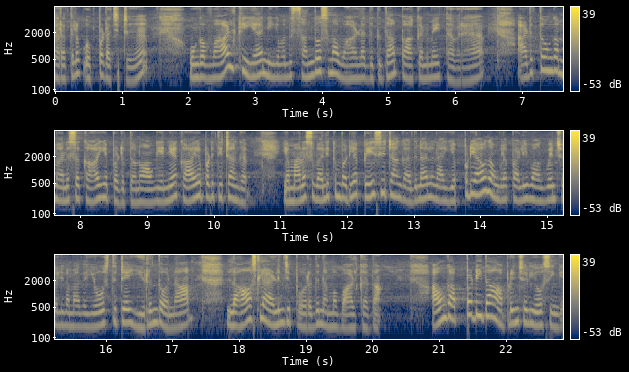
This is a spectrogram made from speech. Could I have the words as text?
கரத்தில் ஒப்படைச்சிட்டு உங்கள் வாழ்க்கையை நீங்கள் வந்து சந்தோஷமாக வாழறதுக்கு தான் பார்க்கணுமே தவிர அடுத்தவங்க மனசை காயப்படுத்தணும். அவங்க என்னையே காயப்படுத்திட்டாங்க. என் மனசு வலிக்கும்படியாக பேசிட்டாங்க. அதனால நான் எப்படியாவது அவங்கள பழி வாங்குவேன்னு சொல்லி நம்ம அதை யோசித்துட்டே இருந்தோன்னா லாஸ்ட்டில் அழிஞ்சு போகிறது நம்ம வாழ்க்கை தான். அவங்க அப்படி தான் அப்படின்னு சொல்லி யோசிங்க.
